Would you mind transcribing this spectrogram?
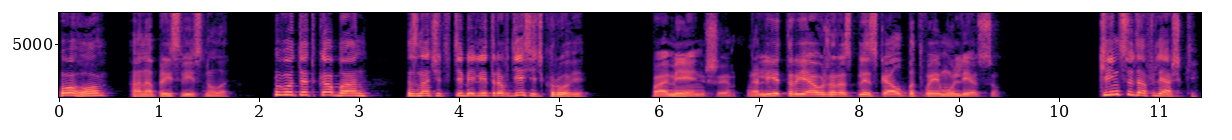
«Ого!» — она присвистнула. «Вот это кабан! Значит, в тебе литров десять крови». «Поменьше. Литр я уже расплескал по твоему лесу». «Кинь сюда фляжки».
